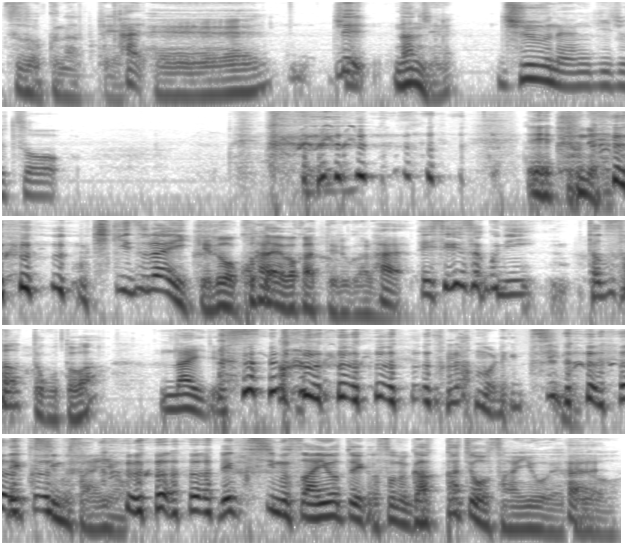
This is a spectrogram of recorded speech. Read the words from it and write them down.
所属なって、はい。へー。でなんで？10年技術を えっとね 聞きづらいけど答え分かってるから、はい。え制作に携わったことは？ないです。それはもうレクシムレクシムさんよ。レクシムさんよというかその学科長さんよやけど、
